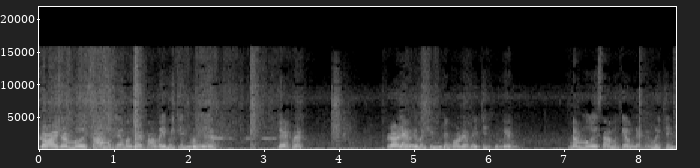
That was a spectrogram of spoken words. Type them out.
rồi 50 60 cái bằng đẹp, bỏ 79 rồi nha. Đẹp ha. Rồi, lấy 79 trong bộ này 79 thì em 50 60 cái bằng đẹp 79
